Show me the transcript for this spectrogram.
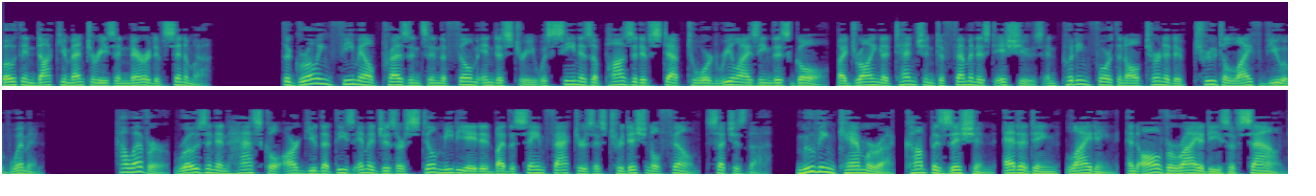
both in documentaries and narrative cinema. The growing female presence in the film industry was seen as a positive step toward realizing this goal, by drawing attention to feminist issues and putting forth an alternative, true-to-life view of women. However, Rosen and Haskell argue that these images are still mediated by the same factors as traditional film, such as the moving camera, composition, editing, lighting, and all varieties of sound."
